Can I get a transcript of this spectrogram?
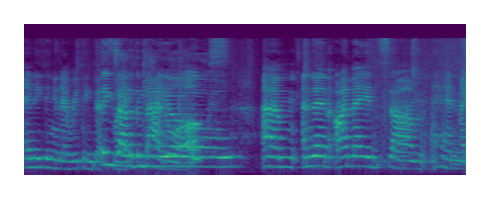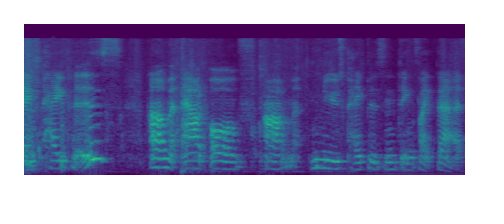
anything and everything that's Things like out of the catalogs. mail. Um, and then I made some handmade papers um, out of um, newspapers and things like that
